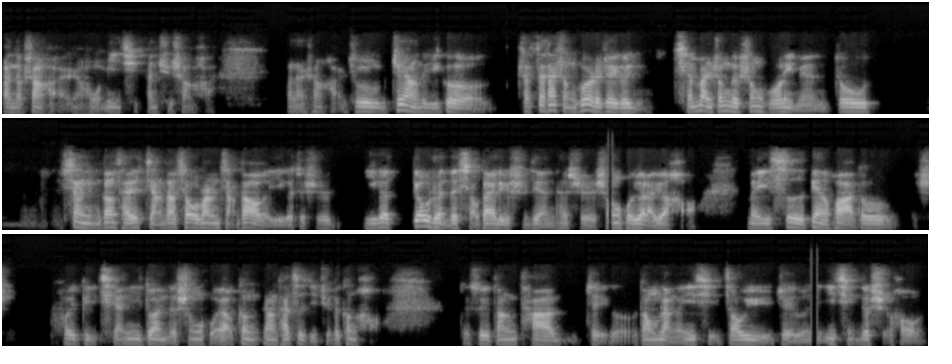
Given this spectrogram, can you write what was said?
搬到上海，然后我们一起搬去上海，搬来上海，就这样的一个，在在他整个的这个前半生的生活里面，都像你们刚才讲到，小伙伴们讲到了一个，就是一个标准的小概率事件，它是生活越来越好，每一次变化都是会比前一段的生活要更让他自己觉得更好。对，所以当他这个，当我们两个一起遭遇这轮疫情的时候。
